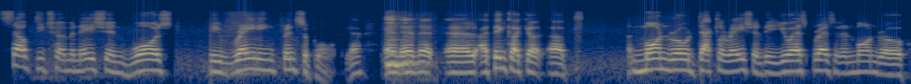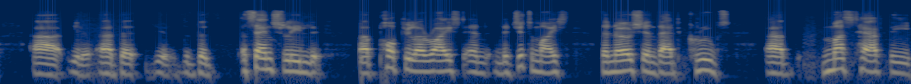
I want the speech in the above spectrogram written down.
self-determination was the reigning principle. Yeah. And mm-hmm. and uh, I think like a, a Monroe Declaration, the U.S. President Monroe, uh, you know, uh, the, you know, the, the essentially uh, popularized and legitimized the notion that groups uh, must have the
